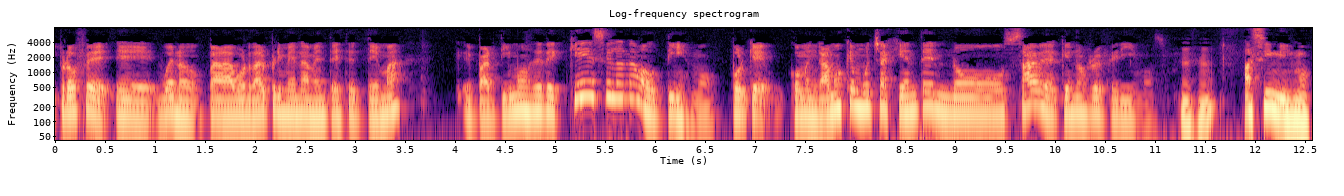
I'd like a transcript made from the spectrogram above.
profe, eh, bueno, para abordar primeramente este tema, eh, partimos desde qué es el anabautismo, porque convengamos que mucha gente no sabe a qué nos referimos. Mismo.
